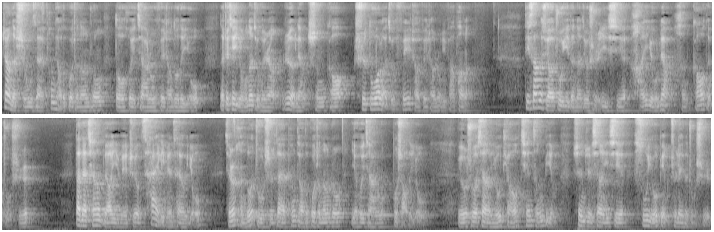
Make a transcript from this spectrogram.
这样的食物，在烹调的过程当中都会加入非常多的油。那这些油呢，就会让热量升高，吃多了就非常非常容易发胖了。第三个需要注意的呢，就是一些含油量很高的主食。大家千万不要以为只有菜里面才有油，其实很多主食在烹调的过程当中也会加入不少的油。比如说像油条、千层饼，甚至像一些酥油饼之类的主食。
